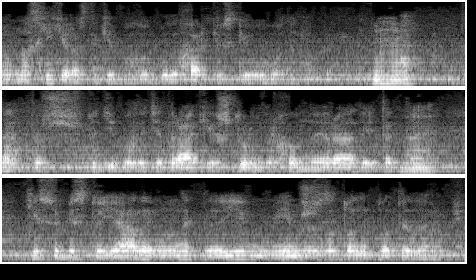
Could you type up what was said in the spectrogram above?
Ну, на скільки раз таке було? Були харківські угоди, наприклад. Мгм. Так, тож тоді були ті драки, штурм Верховної Ради і так далі. Ті собі стояли, вони їм, їм же за то не платили гроші.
